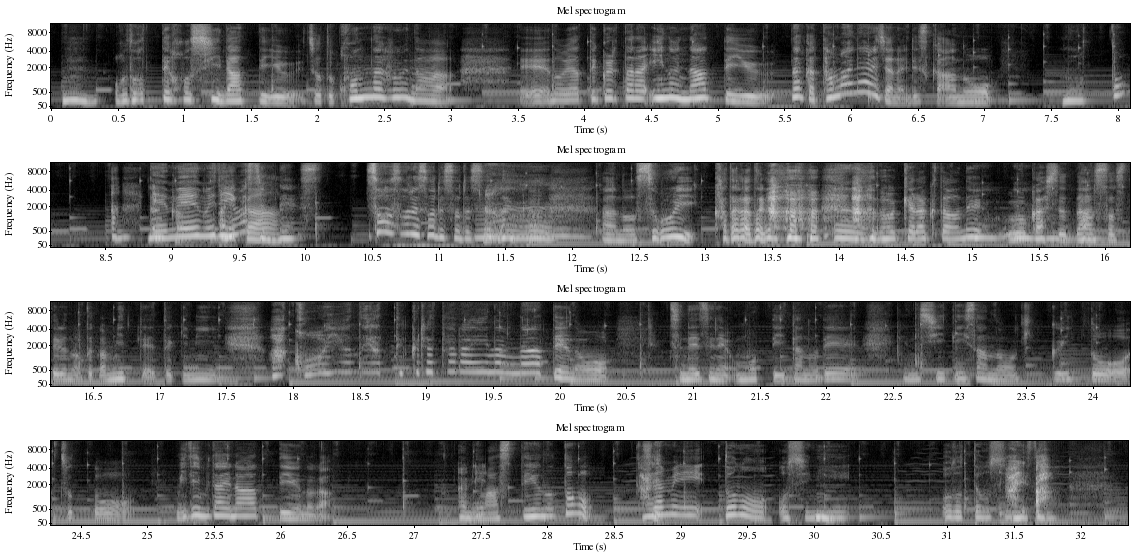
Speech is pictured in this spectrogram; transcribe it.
う、うん、踊ってほしいなっていうちょっとこんな風な、えーのやってくれたらいいのになっていうなんかたまにあるじゃないですか。あのモット？あなんか MMD ありますよかねそうそれそれそれそれ、うん。なんかうんあのすごい方々がうん。あのキャラクターをねうん。動かしてダンスさせてるのとか見てる時にあこういうのやってくれたらいいのになっていうのを常々思っていたので NCT さんのキックイットをちょっと見てみたいなっていうのがありますっていうのと、ちなみにどの推しに踊ってほしいんですか、はい。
